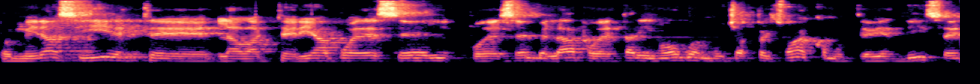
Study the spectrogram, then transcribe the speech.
Pues mira, sí, este, la bacteria puede ser, puede ser, ¿verdad? Puede estar inocua en muchas personas, como usted bien dice,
